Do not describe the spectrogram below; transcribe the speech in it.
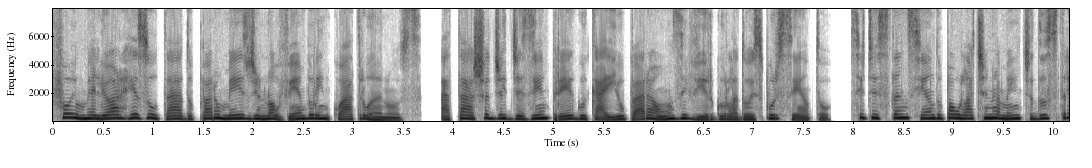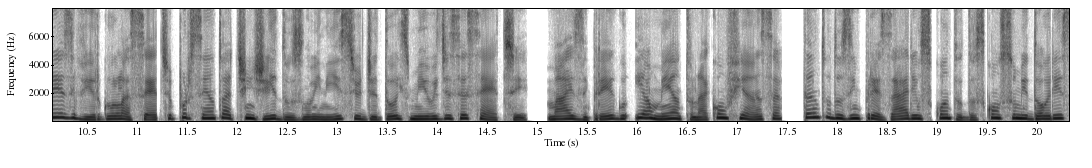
Foi o melhor resultado para o mês de novembro em quatro anos. A taxa de desemprego caiu para 11,2%, se distanciando paulatinamente dos 13,7% atingidos no início de 2017. Mais emprego e aumento na confiança, tanto dos empresários quanto dos consumidores,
